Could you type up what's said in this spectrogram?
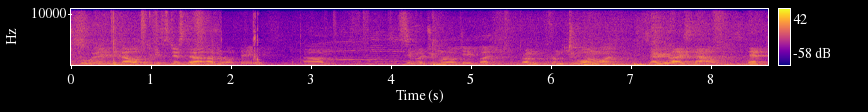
so what I developed is just a, a Morote, um, similar to Morote, but from, from two on one. And I realize now that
